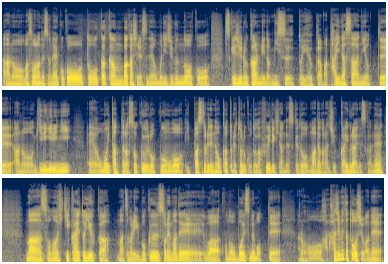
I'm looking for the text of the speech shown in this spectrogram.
あの、まあ、そうなんですよね。ここ10日間ばかしですね。主に自分のこうスケジュール管理のミスというか、まあ、怠惰さにによってあのギリギリにえー、思い立ったら即録音を一発撮りでノーカットで撮ることが増えてきたんですけどまあだから10回ぐらいですかね。まあその引き換えというか、まあ、つまり僕それまではこのボイスメモってあの始めた当初はね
